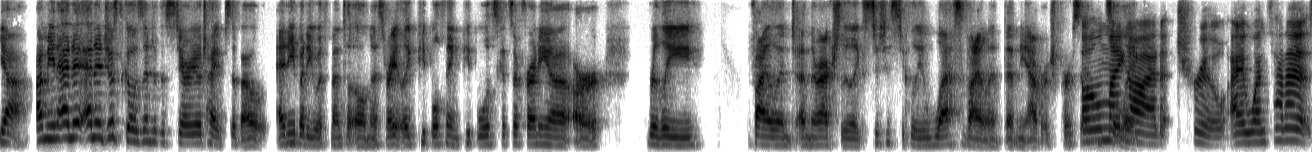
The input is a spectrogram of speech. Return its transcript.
Yeah, I mean, and it, and it just goes into the stereotypes about anybody with mental illness, right? Like people think people with schizophrenia are really violent, and they're actually like statistically less violent than the average person. Oh So, my like, god, true. I once had a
